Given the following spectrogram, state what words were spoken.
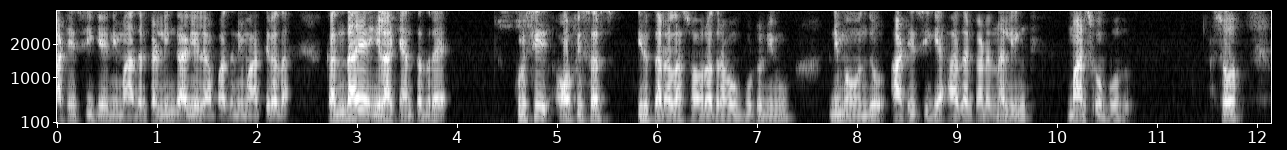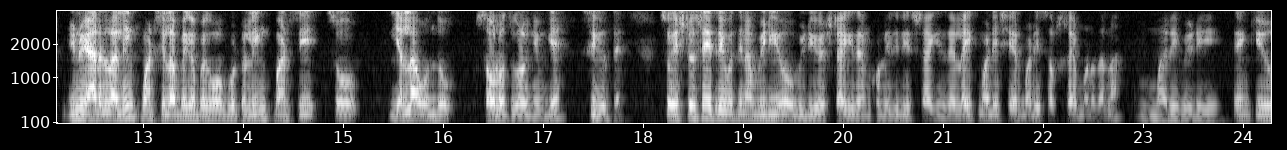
ಆರ್ ಟಿ ಸಿಗೆ ನಿಮ್ಮ ಆಧಾರ್ ಕಾರ್ಡ್ ಲಿಂಕ್ ಆಗಲಿಲ್ಲ ಅಂತ ನಿಮ್ಮ ಹತ್ತಿರದ ಕಂದಾಯ ಇಲಾಖೆ ಅಂತಂದ್ರೆ ಕೃಷಿ ಆಫೀಸರ್ಸ್ ಇರ್ತಾರಲ್ಲ ಸೊ ಅವ್ರ ಹತ್ರ ಹೋಗ್ಬಿಟ್ಟು ನೀವು ನಿಮ್ಮ ಒಂದು ಆರ್ ಟಿ ಸಿಗೆ ಆಧಾರ್ ಕಾರ್ಡ್ ಅನ್ನ ಲಿಂಕ್ ಮಾಡಿಸ್ಕೋಬಹುದು ಸೊ ಇನ್ನು ಯಾರೆಲ್ಲ ಲಿಂಕ್ ಮಾಡಿಸಿಲ್ಲ, ಬೇಗ ಬೇಗ ಹೋಗ್ಬಿಟ್ಟು ಲಿಂಕ್ ಮಾಡಿಸಿ ಸೊ ಎಲ್ಲ ಒಂದು ಸವಲತ್ತುಗಳು ನಿಮಗೆ ಸಿಗುತ್ತೆ. ಸೊ ಎಷ್ಟು ಸ್ನೇಹಿತರೆ, ಇವತ್ತಿನ ವಿಡಿಯೋ ವಿಡಿಯೋ ಎಷ್ಟಾಗಿದೆ ಅನ್ಕೊಂಡಿದ್ದೀನಿ ಇಷ್ಟ ಆಗಿದ್ರೆ ಲೈಕ್ ಮಾಡಿ ಶೇರ್ ಮಾಡಿ ಸಬ್ಸ್ಕ್ರೈಬ್ ಮಾಡೋದನ್ನ ಮರಿಬೇಡಿ. ಥ್ಯಾಂಕ್ ಯು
